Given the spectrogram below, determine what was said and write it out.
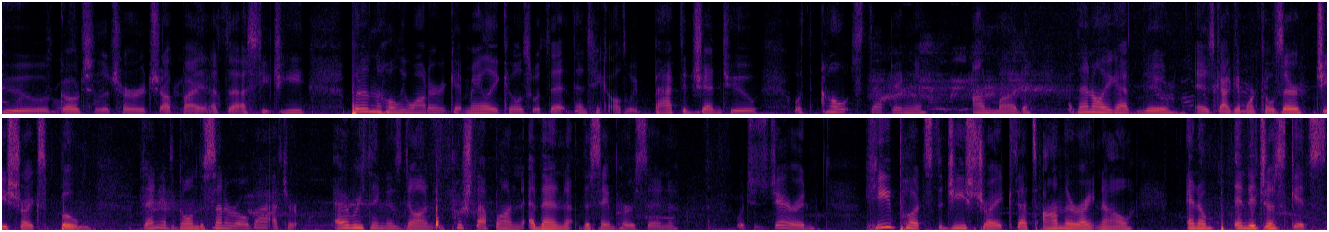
to go to the church up by at the STG, put in the holy water, get melee kills with it, then take it all the way back to Gen 2 without stepping on mud. And then all you got to do is gotta get more kills there. G strikes, boom. Then you have to go in the center robot after everything is done. You push that button, and then the same person, which is Jared, he puts the G strike that's on there right now, and um, and it just gets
